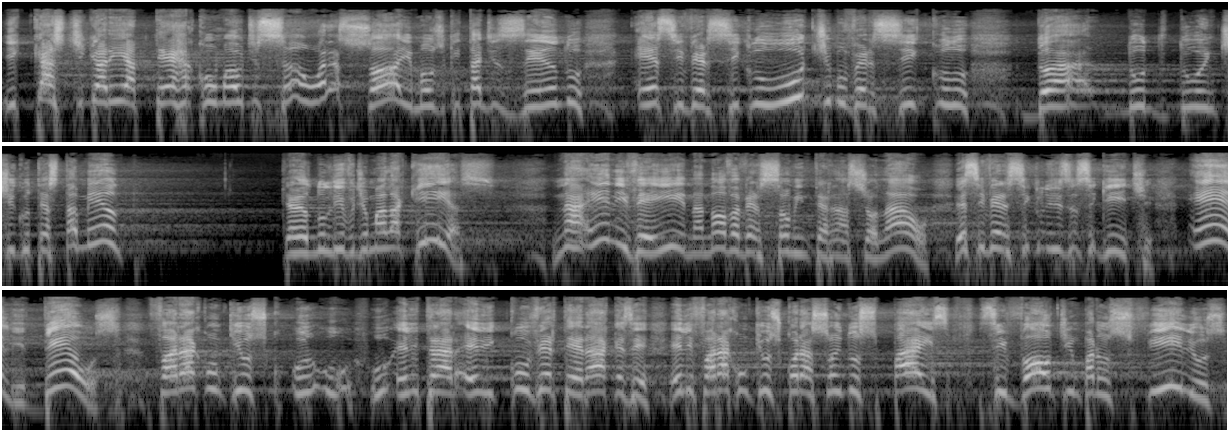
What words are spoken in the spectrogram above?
e castigarei a terra com maldição. Olha só, irmãos, o que está dizendo esse versículo, o último versículo do, do Antigo Testamento que é no livro de Malaquias. Na NVI, na nova versão internacional, esse versículo diz o seguinte: Ele, Deus, fará com que os, o, o, o, ele, tra, ele converterá, quer dizer, Ele fará com que os corações dos pais se voltem para os filhos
